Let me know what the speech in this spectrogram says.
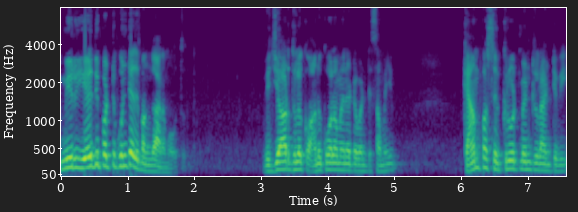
మీరు ఏది పట్టుకుంటే అది బంగారం అవుతుంది. విద్యార్థులకు అనుకూలమైనటువంటి సమయం క్యాంపస్ రిక్రూట్మెంట్ లాంటివి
